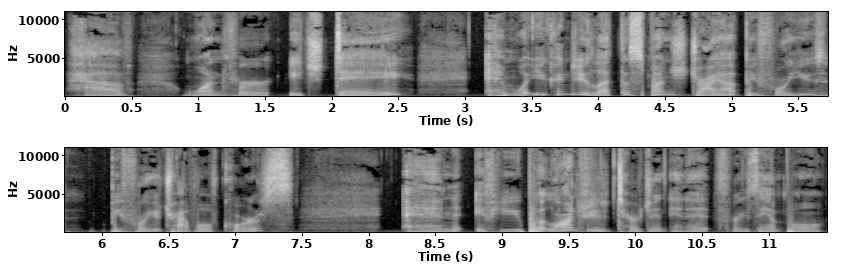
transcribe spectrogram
have one for each day. And what you can do, let the sponge dry up before you before you travel, of course. And if you put laundry detergent in it, for example,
